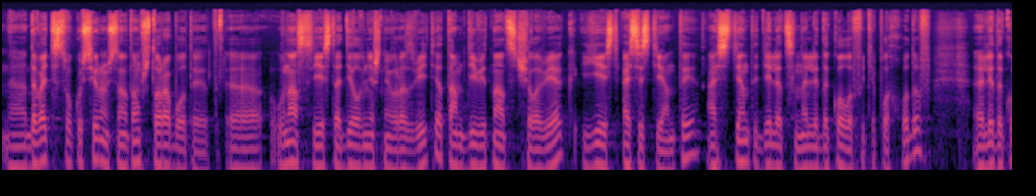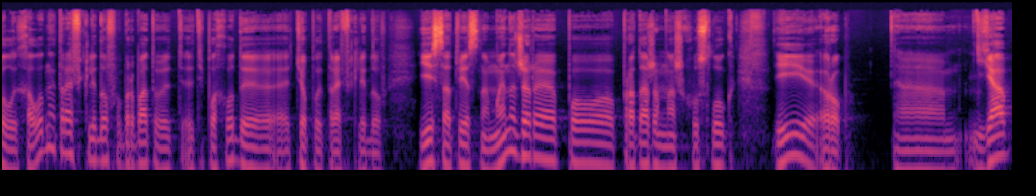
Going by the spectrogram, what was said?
давайте сфокусируемся на том, что работает. Э, у нас есть отдел внешнего развития, там 19 человек, есть ассистенты. Ассистенты делятся на ледоколов и теплоходов. Э, ледоколы — холодный трафик лидов обрабатывают, теплоходы — теплый трафик лидов. Есть, соответственно, менеджеры по продажам наших услуг и роб. Я,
